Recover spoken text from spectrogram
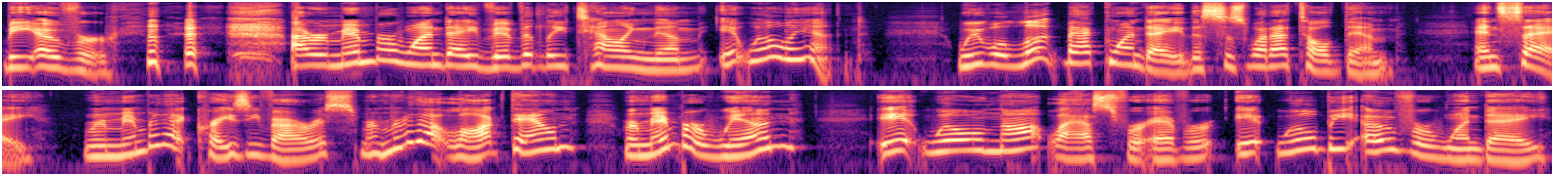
be over? I remember one day vividly telling them, It will end. We will look back one day, this is what I told them, and say, Remember that crazy virus? Remember that lockdown? Remember when? It will not last forever. It will be over one day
